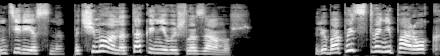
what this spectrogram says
Интересно, почему она так и не вышла замуж? Любопытство не порог.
